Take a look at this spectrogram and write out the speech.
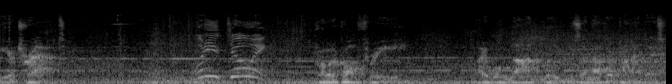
We are trapped. What are you doing? Protocol 3. I will not lose another pilot.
